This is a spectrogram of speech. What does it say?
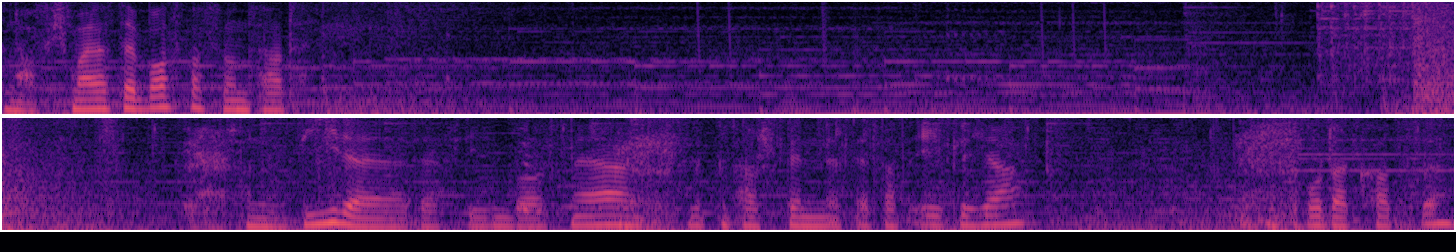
Dann hoffe ich mal, dass der Boss was für uns hat. Schon wieder der Fliegenboss. Naja, mit ein paar Spinnen ist etwas ekliger. Mit roter Kotze.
